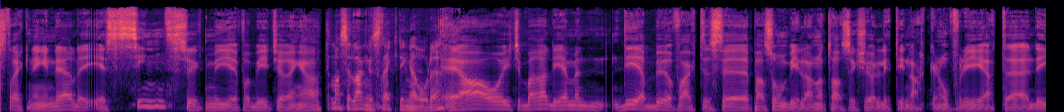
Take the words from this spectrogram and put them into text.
strekningen der, det er sinnssykt mye forbikjøringer. Masse lange strekninger òg, det. Ja, og ikke bare det, men der bør faktisk eh, personbilene ta seg sjøl litt i nakken nå, fordi at eh, det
